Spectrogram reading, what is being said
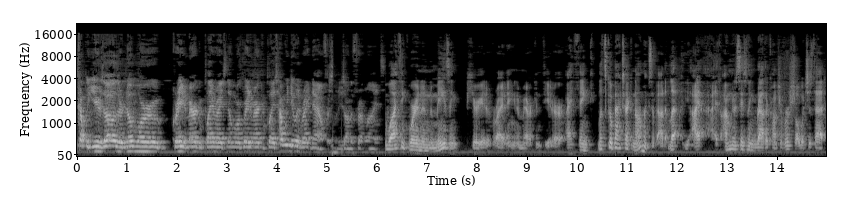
couple years, oh, there are no more great American playwrights, no more great American plays. How are we doing right now for someone who's on the front lines? Well, I think we're in an amazing period of writing in American theater. I think let's go back to economics about it. Let, I, I'm going to say something rather controversial, which is that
